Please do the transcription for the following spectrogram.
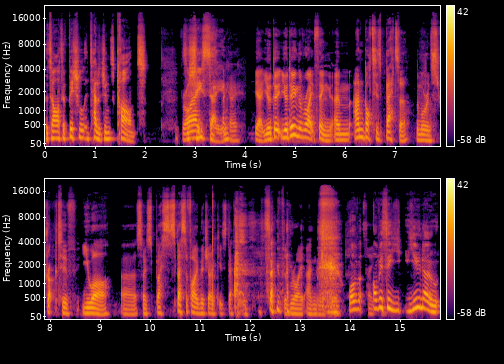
that artificial intelligence can't. So she's saying, Okay. Yeah, you're do- you're doing the right thing. Um, AnnBot is better the more instructive you are. Uh, so spec- specifying the joke is definitely so the right angle. Well, obviously, you know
